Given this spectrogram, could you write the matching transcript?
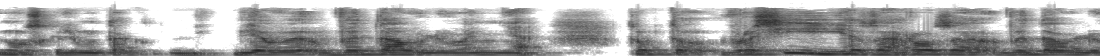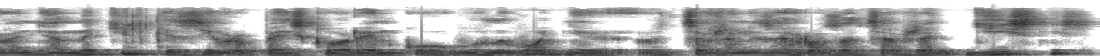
ну скажімо так, для видавлювання. Тобто в Росії є загроза видавлювання не тільки з європейського ринку вуглеводнів, це вже не загроза, це вже дійсність.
